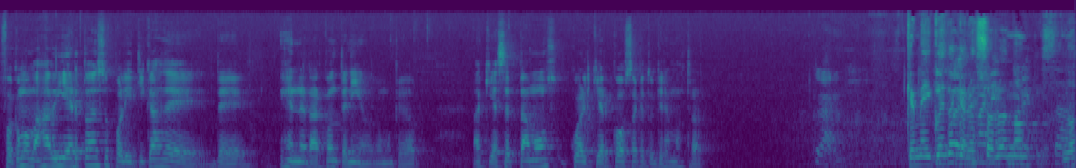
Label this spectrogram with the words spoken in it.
fue como más abierto en sus políticas de, de generar contenido. Como que aquí aceptamos cualquier cosa que tú quieras mostrar. Claro. Que me di cuenta que no es solo, no, no,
